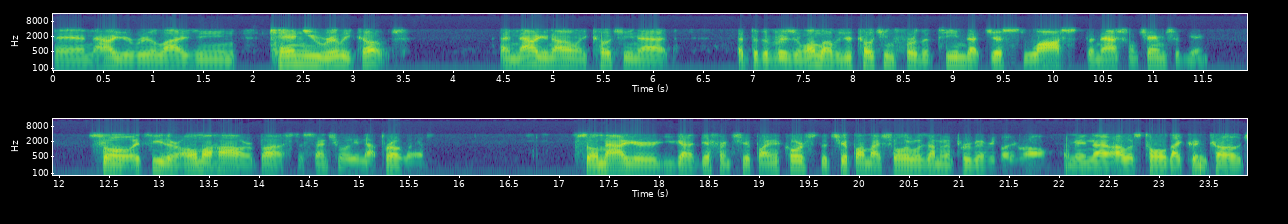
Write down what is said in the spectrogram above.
and now you're realizing, can you really coach? And now you're not only coaching at at the Division One level, you're coaching for the team that just lost the national championship game. So it's either Omaha or bust, essentially, in that program. So now you're you got a different chip on. Of course, the chip on my shoulder was I'm going to prove everybody wrong. I mean, I, I was told I couldn't coach.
